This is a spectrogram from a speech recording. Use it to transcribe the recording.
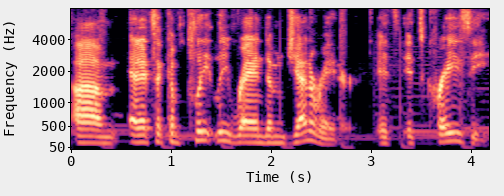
Um, and it's a completely random generator. It's it's crazy.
